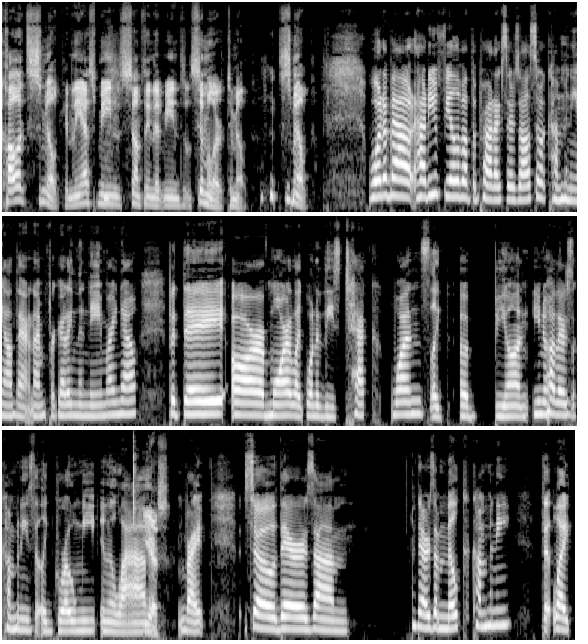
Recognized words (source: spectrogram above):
call it smilk, and the S means something that means similar to milk. Smilk. What about how do you feel about the products? There's also a company out there, and I'm forgetting the name right now, but they are more like one of these tech ones, like a beyond. You know how there's the companies that like grow meat in a lab, Yes. right? So there's um there's a milk company that like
